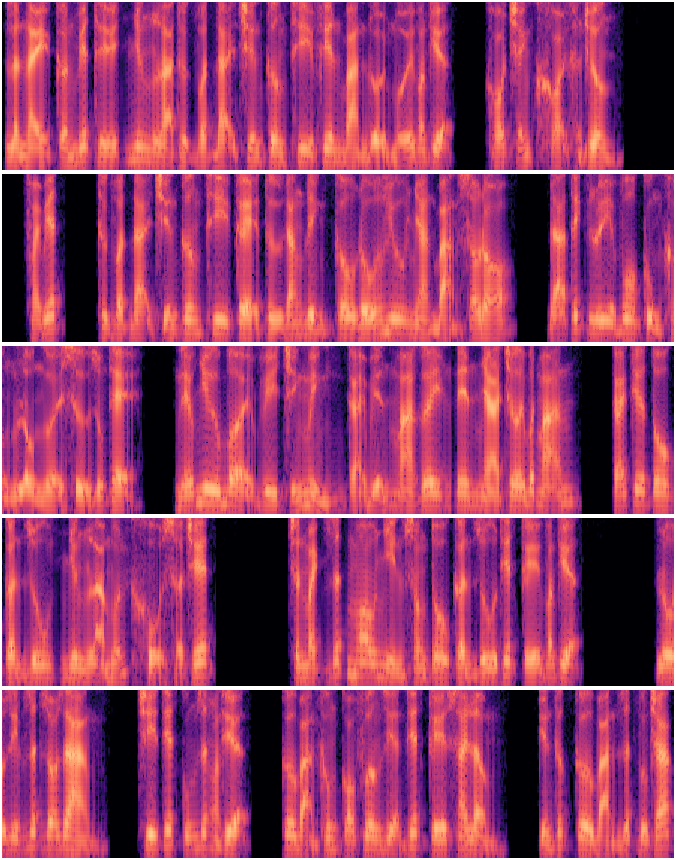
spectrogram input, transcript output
lần này cần viết thế nhưng là thực vật đại chiến cương thi phiên bản đổi mới văn kiện, khó tránh khỏi khẩn trương. Phải biết, thực vật đại chiến cương thi kể từ đăng đỉnh câu đố hưu nhàn bảng sau đó, đã tích lũy vô cùng khổng lồ người sử dụng thể, nếu như bởi vì chính mình cải biến mà gây nên nhà chơi bất mãn, cái kia tô cẩn du nhưng là muốn khổ sở chết. Trần mạch rất mau nhìn xong tô cẩn du thiết kế văn kiện. Lộ dịp rất rõ ràng, chi tiết cũng rất hoàn thiện, cơ bản không có phương diện thiết kế sai lầm, kiến thức cơ bản rất vững chắc.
